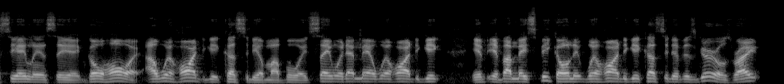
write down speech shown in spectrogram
ST Alien said, go hard. I went hard to get custody of my boys. Same way that man went hard to get, if, if I may speak on it, went hard to get custody of his girls, right?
